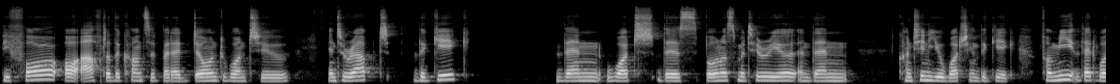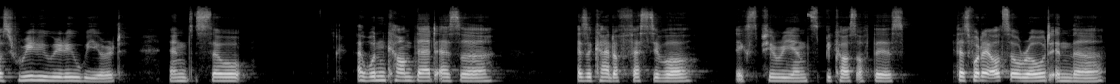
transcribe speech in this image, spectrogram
before or after the concert, but I don't want to interrupt the gig, then watch this bonus material, and then continue watching the gig. For me, that was really, really weird. And so I wouldn't count that as a as a kind of festival experience because of this. That's what I also wrote in the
